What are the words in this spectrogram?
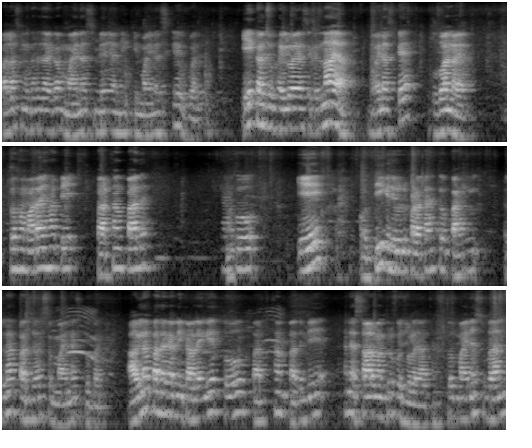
प्लस में उधर जाएगा माइनस में, यानी कि माइनस के वन। ए का जो वैल्यू आया, से कितना आया? माइनस के वन आया। तो हमारा यहाँ पे प्रथम पद हमको ए और डी की ज़रूरत पड़ता है तो पहला पद जो है माइनस टू वन। अगला पद अगर निकालेंगे तो प्रथम पद में, है ना, सार मंत्रों को जोड़ा जाता है। तो माइनस वन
